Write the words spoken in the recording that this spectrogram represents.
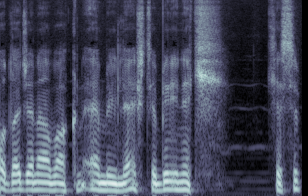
O da Cenab-ı Hakk'ın emriyle işte bir inek kesip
